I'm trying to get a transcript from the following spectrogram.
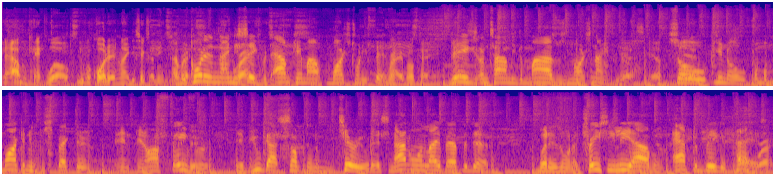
the album came. Well, you recorded it in '96, I think. I right? recorded in '96, Right. but the album came out March 25th. Right. Okay. Big's untimely demise was March 9th. Yes. Yep. So, you know, from a marketing mm. perspective, in, in our favor, if you got something, a material that's not on Life After Death, but is on a Tracey Lee album after Big had passed, Right.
